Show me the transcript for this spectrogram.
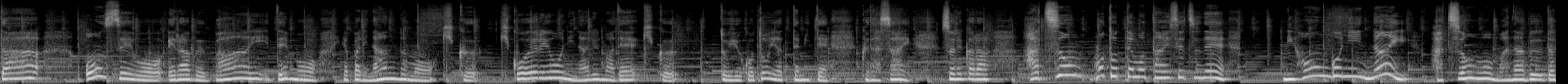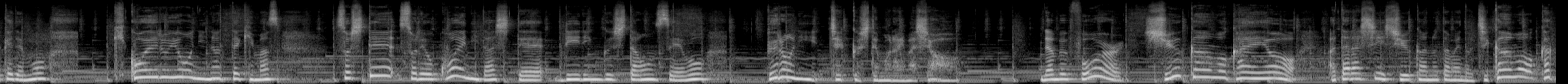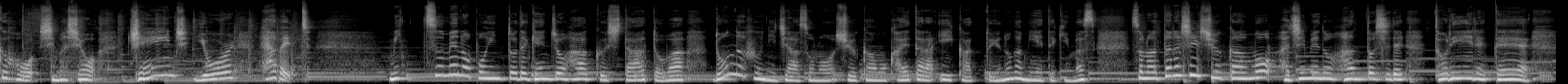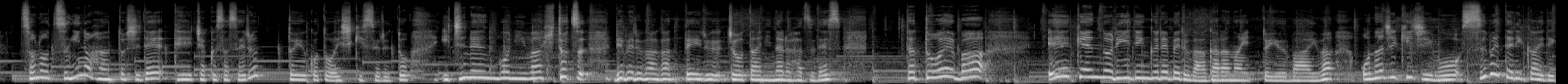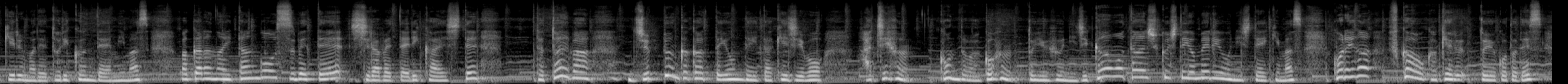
た音声を選ぶ場合でもやっぱり何度も聞く聞こえるようになるまで聞くということをやってみてください。それから発音もとっても大切で日本語にない発音を学ぶだけでも聞こえるようになってきます。そしてそれを声に出してリーディングした音声をプロにチェックしてもらいましょう。No.4 習慣を変えよう。新しい習慣のための時間を確保しましょう。Change your habit. 3つ目のポイントで現状把握した後はどんな風にじゃあその習慣を変えたらいいかというのが見えてきます。その新しい習慣を初めの半年で取り入れてその次の半年で定着させるということを意識すると1年後には1つレベルが上がっている状態になるはずです。例えば英検のリーディングレベルが上がらないという場合は同じ記事を全て理解できるまで取り組んでみます。わからない単語を全て調べて理解して例えば10分かかって読んでいた記事を8分今度は5分というふうに時間を短縮して読めるようにしていきます。これが負荷をかけるということです、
